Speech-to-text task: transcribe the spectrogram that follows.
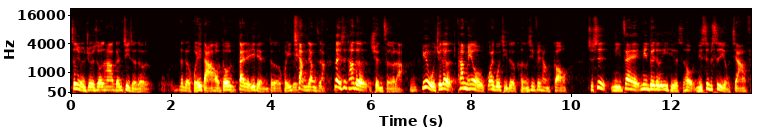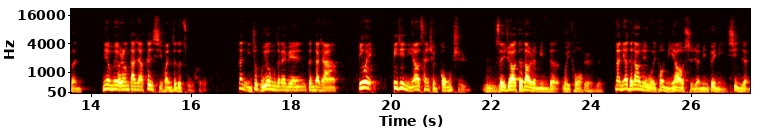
甚至有人觉得说他跟记者的那个回答哈，都带着一点这个回呛这样子啊，那也是他的选择啦，因为我觉得他没有外国籍的可能性非常高，只是你在面对这个议题的时候，你是不是有加分？你有没有让大家更喜欢这个组合？那你就不用在那边跟大家，因为毕竟你要参选公职，嗯，所以就要得到人民的委托。对对。那你要得到人民委托，你要使人民对你信任。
